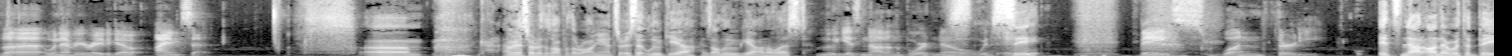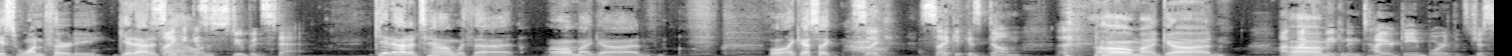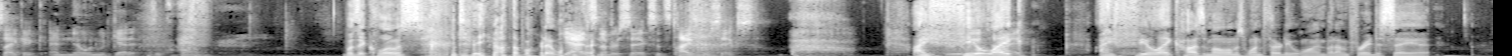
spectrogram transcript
the whenever you're ready to go, I am set. Um. God, I'm gonna start this off with the wrong answer. Is it Lugia? Is Lugia on the list? Lugia is not on the board. No, with See, base 130. it's not on there with a base 130. Get out of Psychic town. Psychic is a stupid stat. Get out of town with that. Oh my god. Well, I guess I. Psych- Psychic is dumb. Oh my god. I, I could Um, make an entire game board that's just Psychic, and no one would get it because it's dumb. Was it close to being on the board at one? yeah, it's number six. It's tied for sixth. I feel like I feel like Cosmoem's 131, but I'm afraid to say it.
